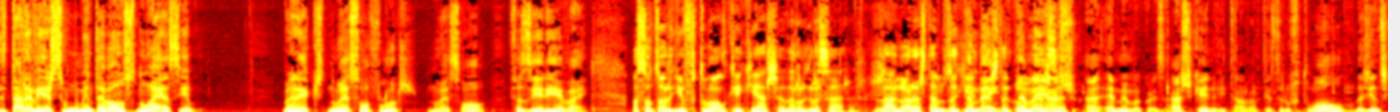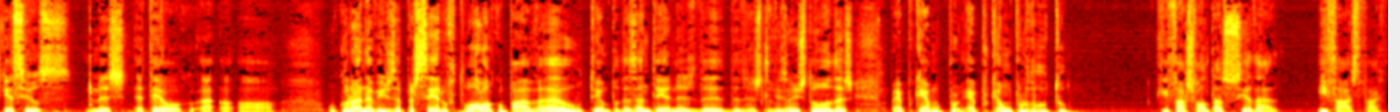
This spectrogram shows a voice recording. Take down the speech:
estar a ver se o momento é bom, se não é assim. Mas é que isto não é só flores, não é só fazer e é vai. Ó, Soutor, e o futebol, o que é que acha de regressar? Já agora estamos aqui também, nesta conversa. Também acho a, a, mesma coisa. Acho que é inevitável. Quer dizer, o futebol, a gente esqueceu-se, mas até ao, ao, ao, o coronavírus aparecer, o futebol ocupava o tempo das antenas, de, de, das televisões todas, é porque é, um, é porque é um produto que faz falta à sociedade. E faz, de facto,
